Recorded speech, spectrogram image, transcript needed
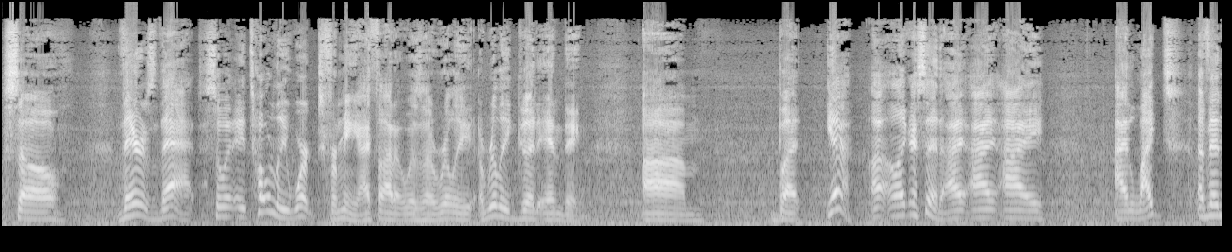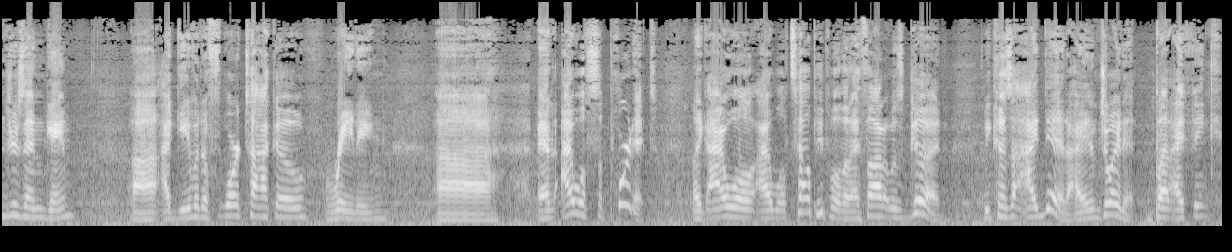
So there's that. So it, it, totally worked for me. I thought it was a really a really good ending. Um, but yeah, uh, like I said, I, I, I I liked Avengers Endgame. Uh, I gave it a four taco rating, uh, and I will support it. Like I will, I will tell people that I thought it was good because I did. I enjoyed it, but I think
